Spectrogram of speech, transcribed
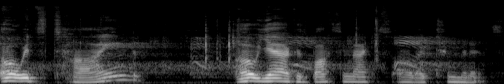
Oh, it's timed? Oh, yeah, because boxing matches are like two minutes.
